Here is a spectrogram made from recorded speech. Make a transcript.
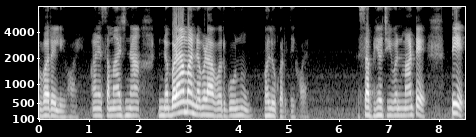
વરેલી હોય અને સમાજના નબળામાં નબળા વર્ગોનું ભલું કરતી હોય. સભ્ય જીવન માટે તે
